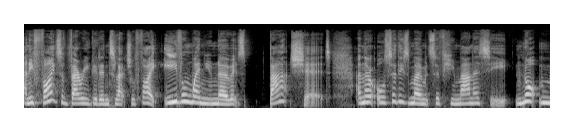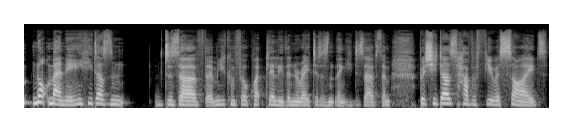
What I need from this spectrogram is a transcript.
And he fights a very good intellectual fight, even when you know it's batshit. And there are also these moments of humanity. Not not many. He doesn't deserve them. You can feel quite clearly the narrator doesn't think he deserves them, but she does have a few asides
